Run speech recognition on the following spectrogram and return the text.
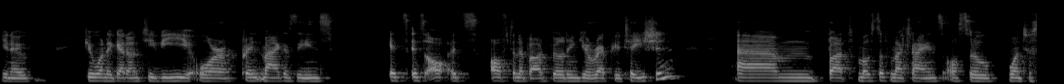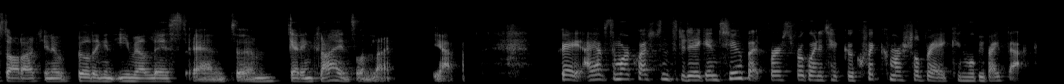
you know if you want to get on TV or print magazines, it's it's all it's often about building your reputation um, but most of my clients also want to start out, you know, building an email list and um, getting clients online. Yeah. Great. I have some more questions to dig into, but first we're going to take a quick commercial break and we'll be right back.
